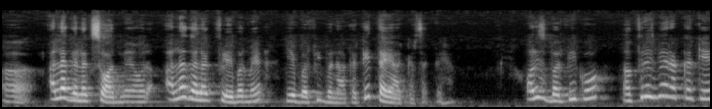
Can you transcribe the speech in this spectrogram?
अलग अलग स्वाद में और अलग अलग फ्लेवर में ये बर्फ़ी बना करके तैयार कर सकते हैं। और इस बर्फ़ी को फ्रिज में रख करके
